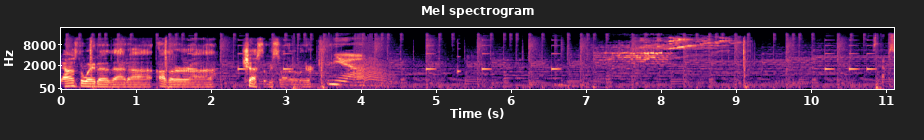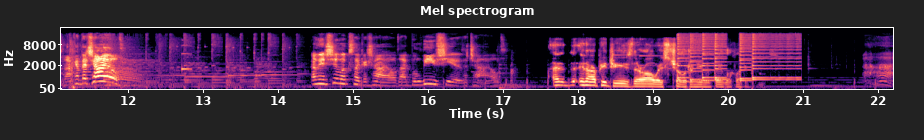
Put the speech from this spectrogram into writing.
down is the way to that uh, other uh, chest that we saw earlier. Yeah. Smacking the child! I mean, she looks like a child. I believe she is a child. In RPGs, they're always children, even if they look like adults. Ah.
